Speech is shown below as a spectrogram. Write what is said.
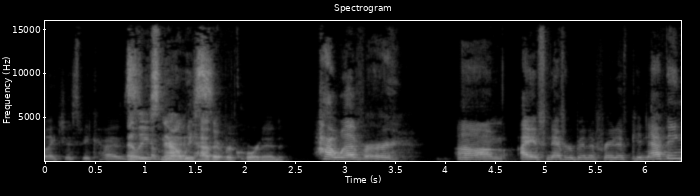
like just because. At least now we have it recorded. However, um, I've never been afraid of kidnapping.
